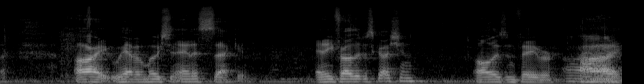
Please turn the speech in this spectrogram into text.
All right, we have a motion and a second. Any further discussion? All those in favor? Aye.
